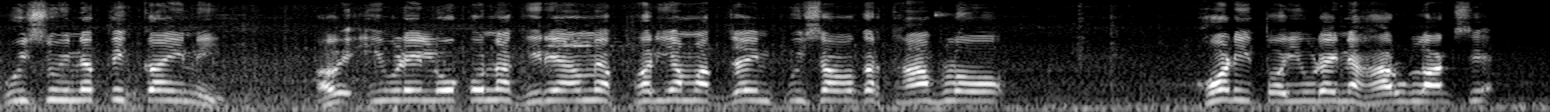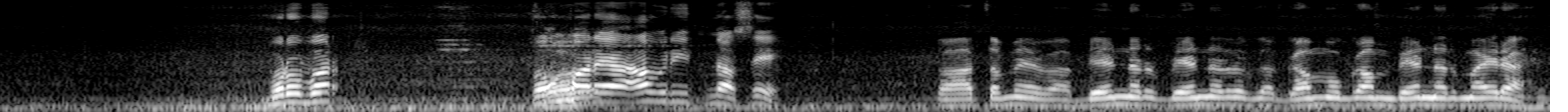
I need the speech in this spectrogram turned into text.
પૂછ્યું નથી, કંઈ નહીં. હવે ઈવડે લોકોના ઘીરે અમે ફરિયામાં જઈને પૂછ્યા વગર થાંભલો ખોડી તો ઈવડેને સારું લાગશે? બરોબર? તો અમારે આવી રીતના છે. તો આ તમે બેનર બેનર ગામો ગામ બેનર માર્યા છે.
